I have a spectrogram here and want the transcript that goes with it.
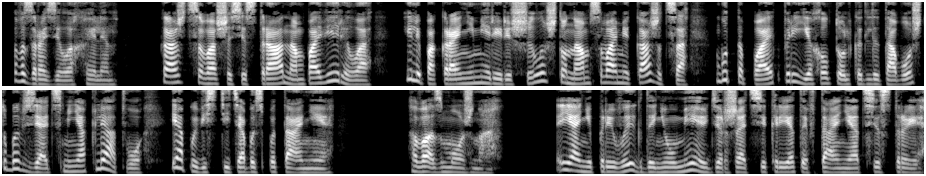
— возразила Хелен. Кажется, ваша сестра нам поверила, или, по крайней мере, решила, что нам с вами кажется, будто Пайк приехал только для того, чтобы взять с меня клятву и оповестить об испытании. Возможно. Я не привык, да не умею держать секреты в тайне от сестры.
